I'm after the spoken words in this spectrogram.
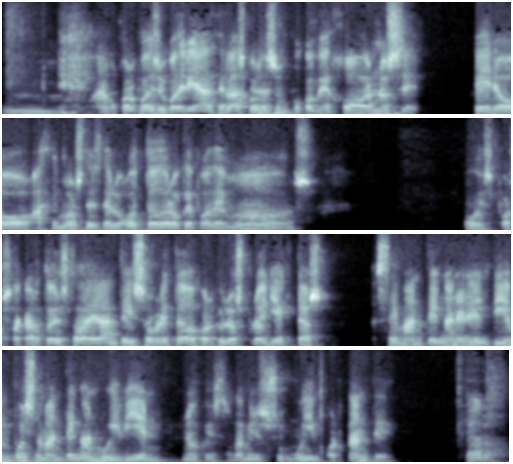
a lo mejor se podrían hacer las cosas un poco mejor, no sé pero hacemos desde luego todo lo que podemos pues por sacar todo esto adelante y sobre todo porque los proyectos se mantengan en el tiempo y se mantengan muy bien, ¿no? Que eso también es muy importante. Claro.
